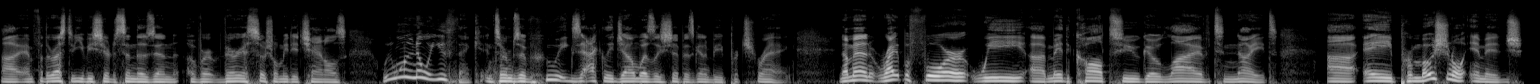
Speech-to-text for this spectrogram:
uh, and for the rest of you, be sure to send those in over various social media channels. We want to know what you think in terms of who exactly John Wesley Shipp is going to be portraying. Now, man, right before we uh, made the call to go live tonight, a promotional image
